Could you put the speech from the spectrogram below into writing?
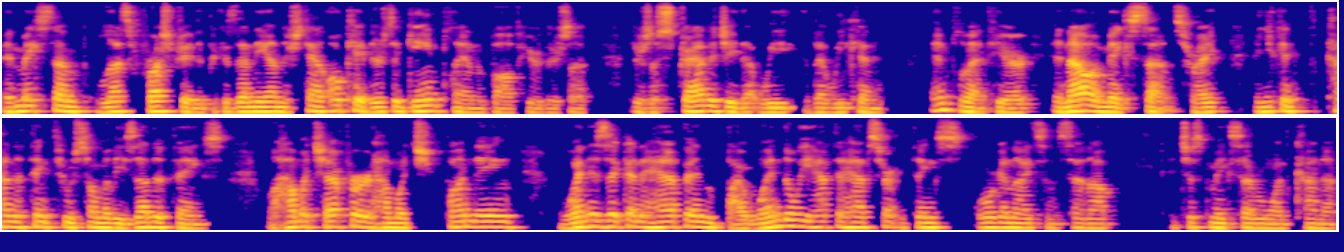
It makes them less frustrated because then they understand. Okay, there's a game plan involved here. There's a there's a strategy that we that we can implement here, and now it makes sense, right? And you can kind of think through some of these other things. Well, how much effort? How much funding? When is it going to happen? By when do we have to have certain things organized and set up? It just makes everyone kind of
